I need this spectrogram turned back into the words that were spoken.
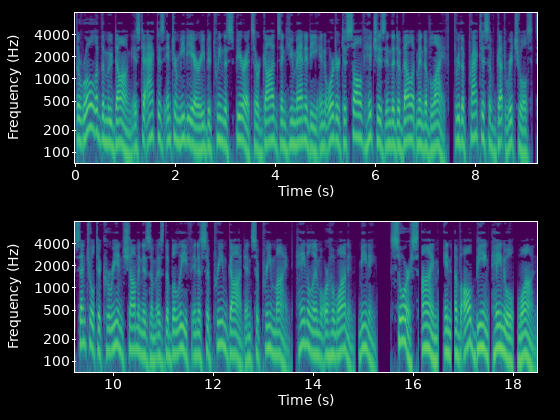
The role of the mudong is to act as intermediary between the spirits or gods and humanity in order to solve hitches in the development of life. Through the practice of gut rituals, central to Korean shamanism is the belief in a supreme god and supreme mind, Hainalim or Hwanan, meaning source I'm, in of all being Hainul, Wan,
